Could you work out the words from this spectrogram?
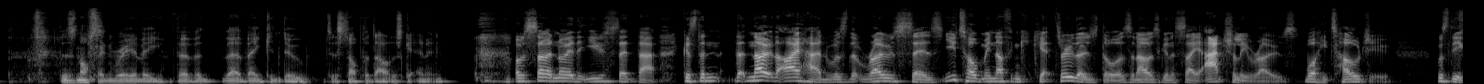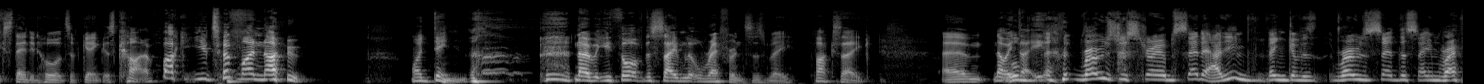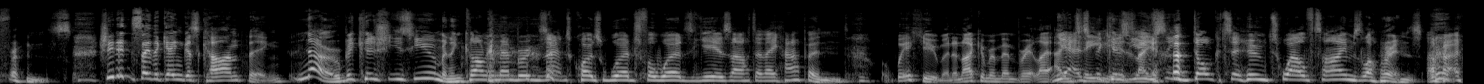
there's nothing really that, that, that they can do to stop the Daleks getting in. I was so annoyed that you said that because the the note that I had was that Rose says you told me nothing could get through those doors, and I was going to say actually, Rose, what he told you was the extended hordes of Genghis Khan. Fuck, it you took my note. I didn't. No, but you thought of the same little reference as me. Fuck's sake. Um, no, it, Well, it, Rose just straight up said it. I didn't think of. Rose said the same reference. she didn't say the Genghis Khan thing. No, because she's human and can't remember exact quotes words for words years after they happened. We're human, and I can remember it like Yes, eighteen because years you've seen Doctor Who twelve times, Laurence. All right.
